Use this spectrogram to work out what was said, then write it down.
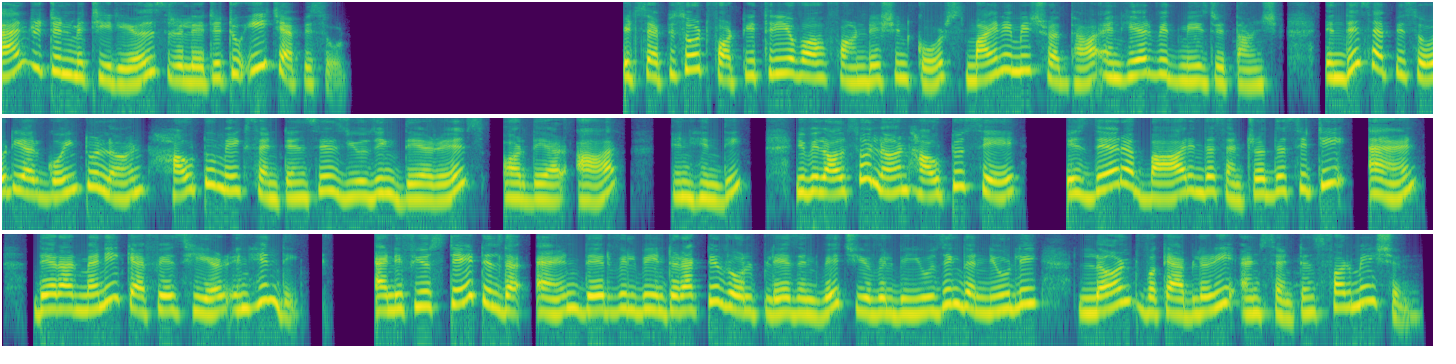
and written materials related to each episode. It's episode 43 of our foundation course. My name is Shraddha and here with me is Ritansh. In this episode, you are going to learn how to make sentences using there is or there are in Hindi. You will also learn how to say is there a bar in the center of the city and there are many cafes here in Hindi. And if you stay till the end, there will be interactive role plays in which you will be using the newly learned vocabulary and sentence formation.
